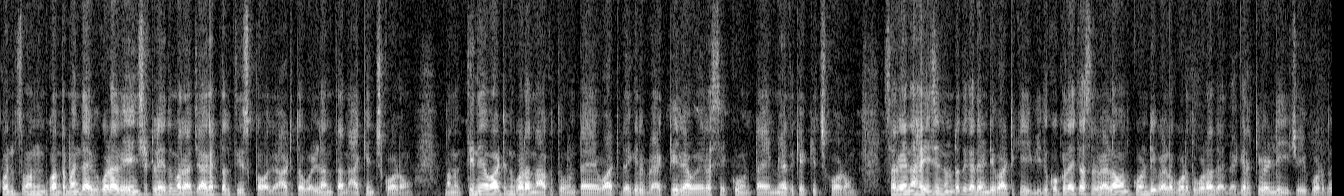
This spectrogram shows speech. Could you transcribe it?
కొంచెం కొంతమంది అవి కూడా వేయించట్లేదు. మరి ఆ జాగ్రత్తలు తీసుకోవాలి. వాటితో ఒళ్ళంతా నాకించుకోవడం మనం తినే వాటిని కూడా నాకుతూ ఉంటాయి. వాటి దగ్గర బ్యాక్టీరియా వైరస్ ఎక్కువ ఉంటాయి. మీదకి ఎక్కించుకోవడం. సరైన హైజీన్ ఉండదు కదండి వాటికి. వీధి కుక్కలు అయితే అసలు వెళ్ళమనుకోండి వెళ్ళకూడదు కూడా. దగ్గరికి వెళ్ళి చేయకూడదు.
